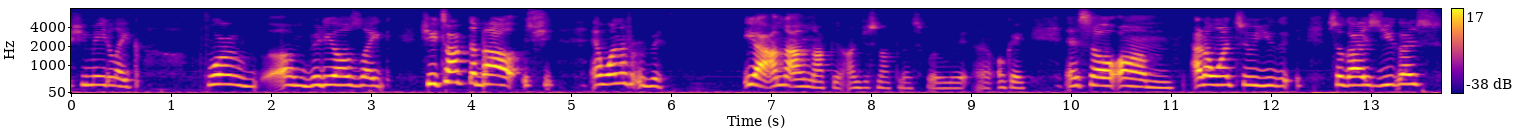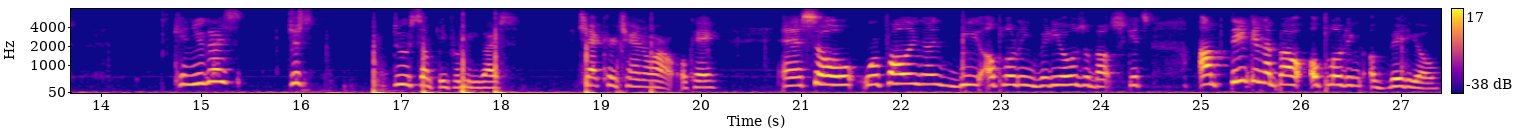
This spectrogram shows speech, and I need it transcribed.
she made like four um, videos. Like, she talked about she and one of her. Yeah, I'm not. I'm not gonna. I'm just not gonna spoil it. Uh, okay. And so, um, I don't want to. You. So, guys, you guys, can you guys just do something for me, guys? Check her channel out, okay? And so we're probably going to be uploading videos about skits. I'm thinking about uploading a video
